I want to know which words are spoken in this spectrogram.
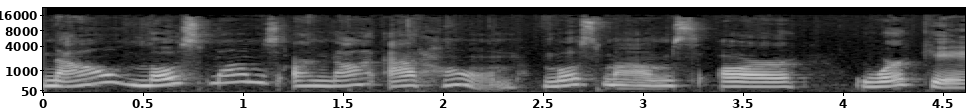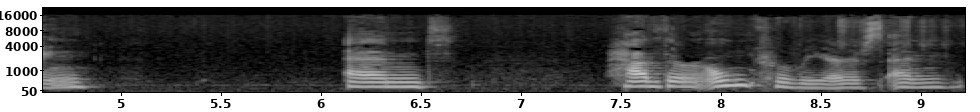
Now, most moms are not at home. Most moms are working and have their own careers and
